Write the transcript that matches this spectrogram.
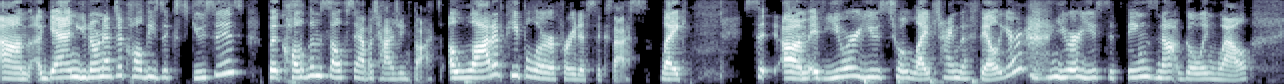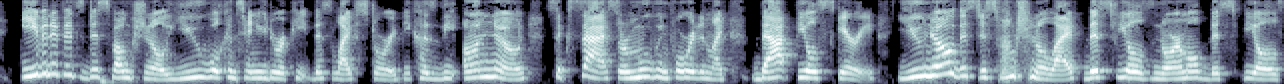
um, again, you don't have to call these excuses, but call them self sabotaging thoughts. A lot of people are afraid of success. Like, um, if you are used to a lifetime of failure, you are used to things not going well, even if it's dysfunctional, you will continue to repeat this life story because the unknown success or moving forward in life, that feels scary. You know, this dysfunctional life, this feels normal, this feels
